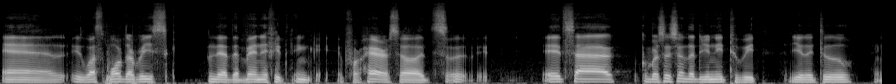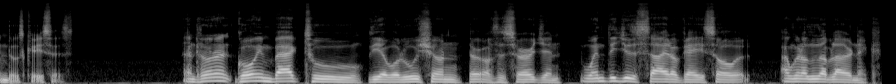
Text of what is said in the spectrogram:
and it was more the risk than the benefit in, for her. So it's uh, it's a conversation that you need to be you need to in those cases. And Ronald, going back to the evolution of the surgeon, when did you decide? Okay, so I'm going to do the bladder neck.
